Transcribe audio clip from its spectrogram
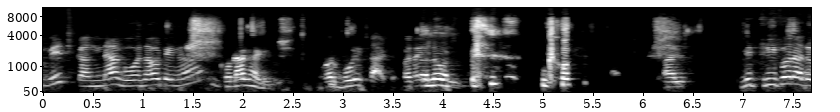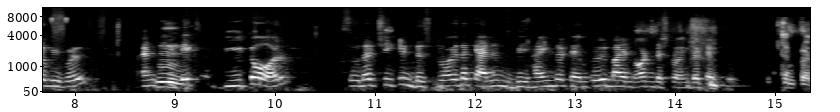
which Kangana goes out in a ghoda gaadi और बुल कार्ट पता है alone with three four and Hmm. she takes a detour so that she can destroy the cannons behind the temple by not destroying the temple. Temple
